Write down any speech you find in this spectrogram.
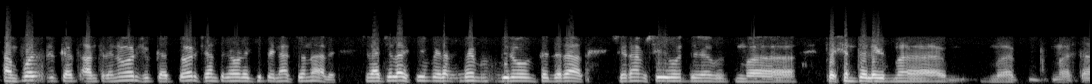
am fost jucat, antrenor, jucător și antrenor echipei naționale. Și în același timp eram membru biroul federal și eram și eu de, mă, președintele mă, mă, mă, asta,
